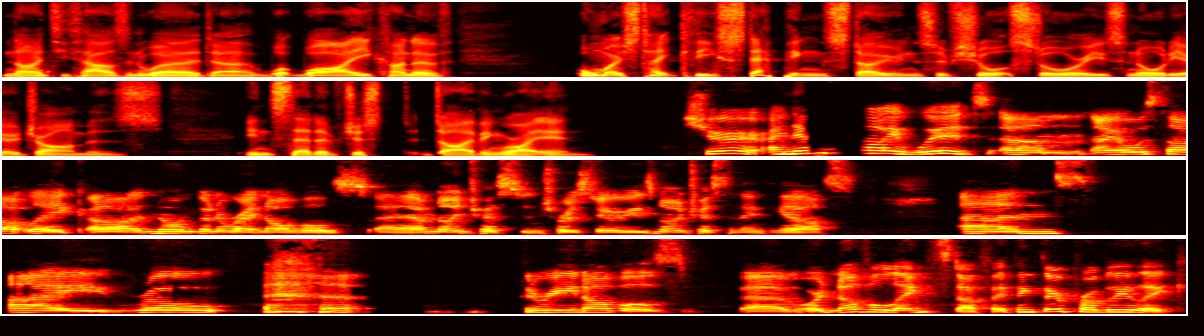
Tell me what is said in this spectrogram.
90,000 worder? Why kind of almost take these stepping stones of short stories and audio dramas instead of just diving right in? Sure. I never thought I would. Um, I always thought, like, uh, no, I'm going to write novels. Uh, I'm not interested in short stories, not interested in anything else. And I wrote three novels um, or novel length stuff. I think they're probably like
